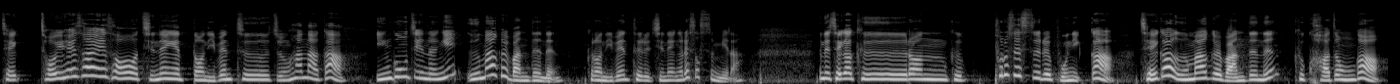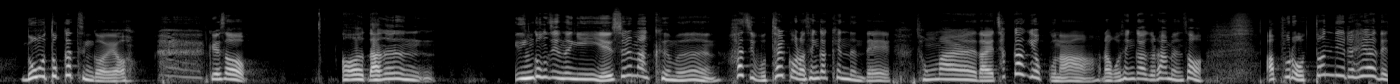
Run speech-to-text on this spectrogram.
제 저희 회사에서 진행했던 이벤트 중 하나가 인공지능이 음악을 만드는 그런 이벤트를 진행을 했었습니다. 근데 제가 그런 그 프로세스를 보니까 제가 음악을 만드는 그 과정과 너무 똑같은 거예요. 그래서 어, 나는 인공지능이 예술만큼은 하지 못할 거라 생각했는데 정말 나의 착각이었구나라고 생각을 하면서 앞으로 어떤 일을 해야, 되,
